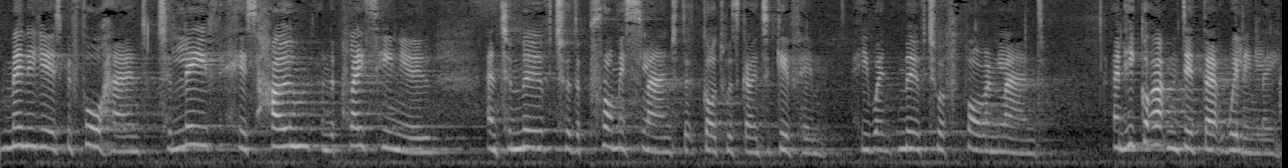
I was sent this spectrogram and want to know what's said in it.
many years beforehand to leave his home and the place he knew and to move to the promised land that God was going to give him. He went moved to a foreign land. And he got up and did that willingly.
